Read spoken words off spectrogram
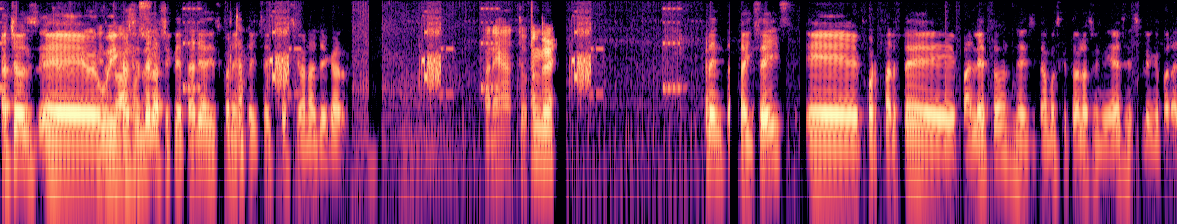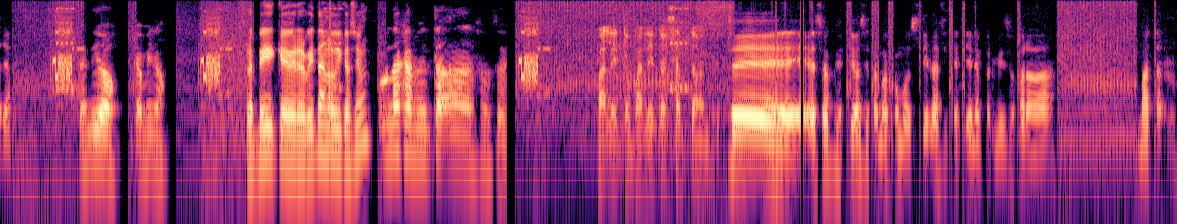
Muchachos, eh, Sí, ubicación vamos. de la secretaria 1046 por si van a llegar. Manejas tú. ¿Dónde? 46, eh, por parte de Paleto, necesitamos que todas las unidades se desplieguen para allá. Entendido, camino. Repi- que repitan la ubicación. Una camioneta. Ah, son ustedes. Paleto, paleto, exactamente. Ese, ese objetivo se toma como hostil, así que tiene permiso para matarlo.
